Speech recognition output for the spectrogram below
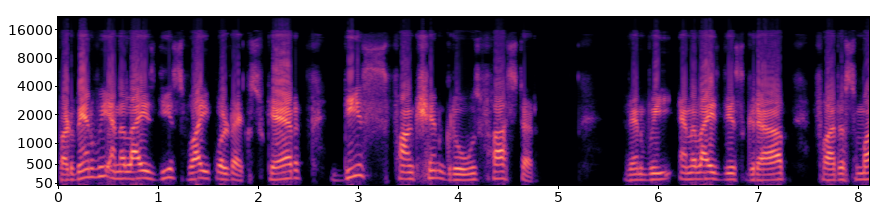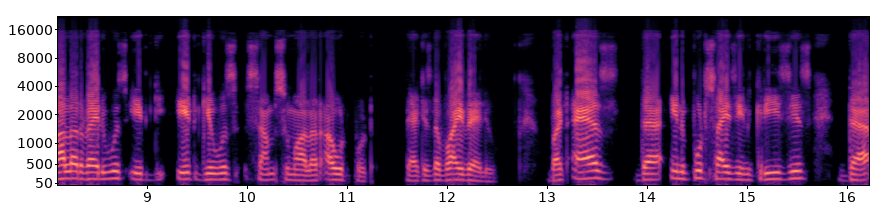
But when we analyze this y equal to x square this function grows faster. When we analyze this graph for the smaller values it it gives some smaller output. That is the y value. But as the input size increases the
